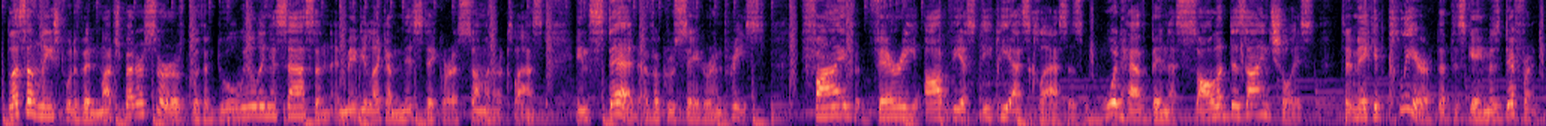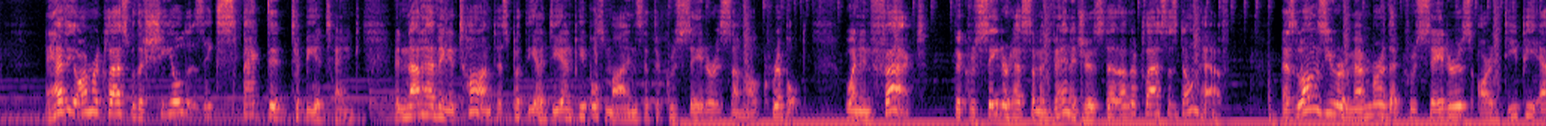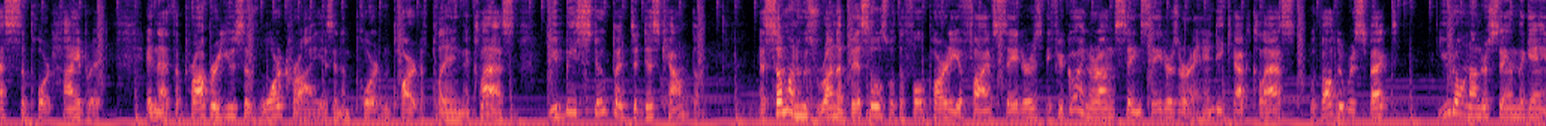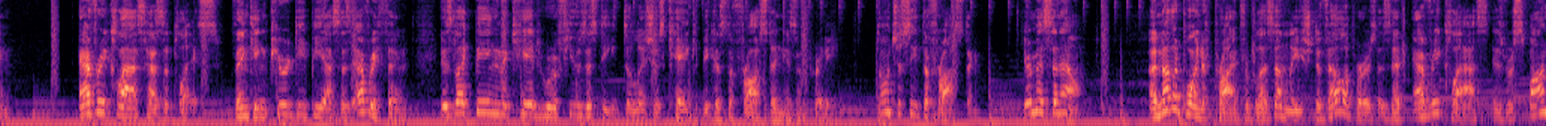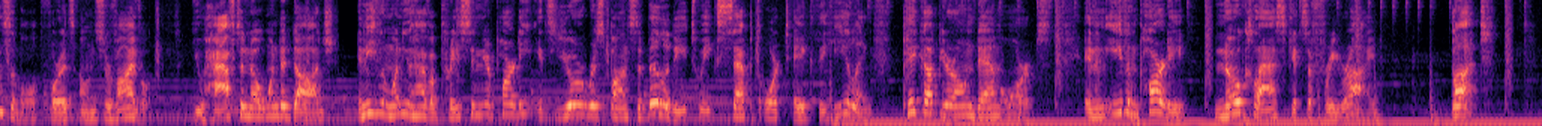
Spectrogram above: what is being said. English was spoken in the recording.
Bless Unleashed would have been much better served with a dual-wielding assassin and maybe like a mystic or a summoner class, instead of a crusader and priest. Five very obvious DPS classes would have been a solid design choice to make it clear that this game is different. A heavy armor class with a shield is expected to be a tank, and not having a taunt has put the idea in people's minds that the Crusader is somehow crippled, when in fact, the Crusader has some advantages that other classes don't have. As long as you remember that Crusaders are DPS support hybrid, and that the proper use of Warcry is an important part of playing the class, you'd be stupid to discount them. As someone who's run Abyssals with a full party of 5 Saders, if you're going around saying Saders are a handicapped class, with all due respect, you don't understand the game. Every class has a place. Thinking pure DPS is everything is like being the kid who refuses to eat delicious cake because the frosting isn't pretty. Don't just eat the frosting. You're missing out. Another point of pride for Bless Unleashed developers is that every class is responsible for its own survival. You have to know when to dodge, and even when you have a priest in your party, it's your responsibility to accept or take the healing. Pick up your own damn orbs. In an even party, no class gets a free ride. But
